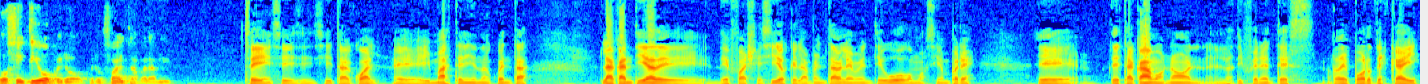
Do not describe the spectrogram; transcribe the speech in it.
positivo, pero, pero falta para mí. Sí, sí, sí, sí, tal cual. Eh, y más teniendo en cuenta la cantidad de, fallecidos que lamentablemente hubo, como siempre eh, destacamos, ¿no? En, los diferentes reportes que hay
